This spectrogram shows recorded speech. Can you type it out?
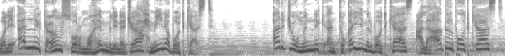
ولأنك عنصر مهم لنجاح مينا بودكاست. أرجو منك أن تقيم البودكاست على أبل بودكاست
